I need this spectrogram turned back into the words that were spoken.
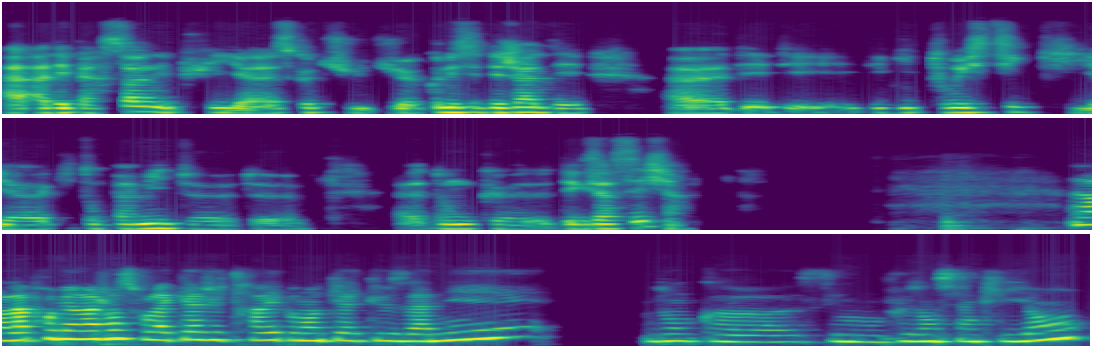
à, des personnes? Et puis, est-ce que tu, connaissais déjà des, des, guides touristiques qui, t'ont permis de, d'exercer? Alors, la première agence pour laquelle j'ai travaillé pendant quelques années, donc c'est mon plus ancien client.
